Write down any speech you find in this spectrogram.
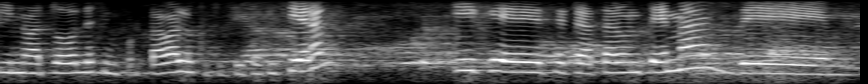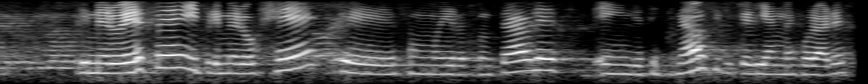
y no a todos les importaba lo que sus hijos hicieran y que se trataron temas de primero F y primero G que son muy irresponsables e indisciplinados y que querían mejorar eso.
